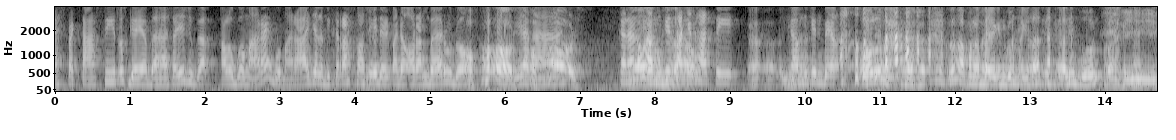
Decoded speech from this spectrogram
ekspektasi terus gaya bahasanya juga kalau gue marah ya gue marah aja lebih keras pastinya Iya. daripada orang baru dong. Of course, Iya of kan? course. Karena Semua lu nggak orang mungkin sakit tahu. hati, Ya, eh, nggak gimana? mungkin bail out. Oh lu, lu gak pernah bayangin gue sakit hati sekalipun. Baik.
